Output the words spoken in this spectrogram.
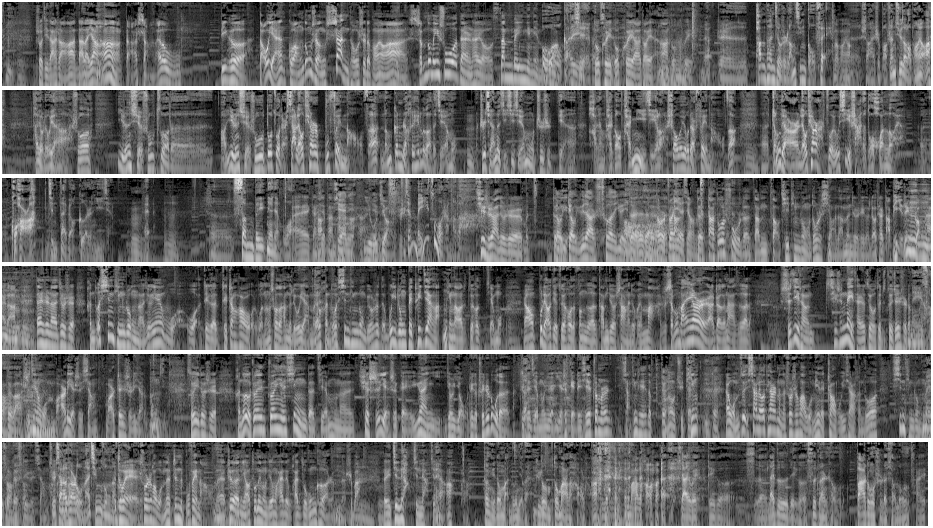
说起打赏啊，打打样啊，打赏来喽！第一个导演，广东省汕头市的朋友啊，什么都没说，但是他有三杯念念不忘，哦，感谢，多亏多亏啊，导演啊，多亏。哎，这潘潘就是狼心狗肺，老朋友，呃，上海市宝山区的老朋友啊，他有留言啊，说一人血书做的啊，一人血书多做点瞎聊天儿不费脑子，能跟着嘿嘿乐的节目。嗯，之前的几期节目知识点含量太高，太密集了，稍微有点费脑子。嗯，呃，整点儿聊天儿做游戏啥的多欢乐呀。呃，括号啊，仅代表个人意见。嗯，哎，嗯，呃，三杯念念不忘。哎，感谢潘潘，谢谢你啊一无既往之之前没做什么吧？其实啊，就是钓钓鱼的、车的、越野对的，对对，都是专业性的。对，大多数的咱们早期听众都是喜欢咱们就是这个聊天打屁的这个状态的啊。但是呢，就是很多新听众呢，就因为我我这个这账号我我能收到他们的留言嘛，有很多新听众，比如说在无意中被推荐了，听到最后节目，然后不了解最后的风格，他们就上来就会骂说什么玩意儿啊，这个那个的。实际上，其实那才是最后最最真实的模样，没错对吧？实际上我们玩的也是想玩真实一点的东西，所以就是很多有专业专业性的节目呢，确实也是给愿意就是有这个垂直度的这些节目，也也是给这些专门想听这些的朋友去听。对而我们最瞎聊天的呢，说实话，我们也得照顾一下很多新听众的没错没错这个想法。其实瞎聊天的我们还轻松呢。对，说实话，我们那真的不费脑子呀。这你要做那种节目，还得还得做功课什么的，是吧？所以尽量尽量尽量啊！争取都满足你们，都都骂的好了啊！骂的好了，哎，下一位，这个四呃来自这个四川省巴中市的小龙，哎，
